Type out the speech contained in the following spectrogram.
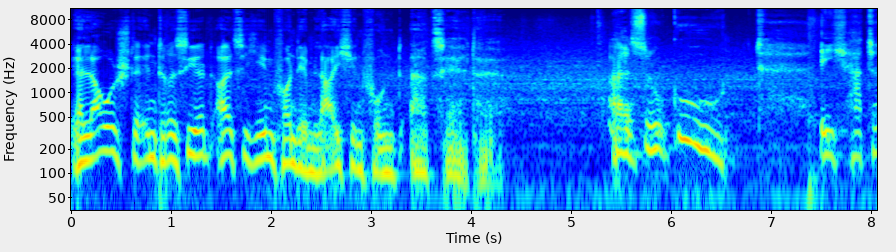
Er lauschte interessiert, als ich ihm von dem Leichenfund erzählte. Also gut, ich hatte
